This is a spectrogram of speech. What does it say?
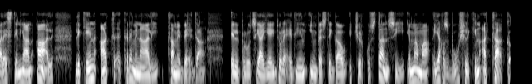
Palestinjan qal li kien att kriminali ta' mibegħda. Il-Pulizija jgħidu li qegħdin jinvestigaw iċ-ċirkustanzi imma ma jaħsbux li kien attakk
